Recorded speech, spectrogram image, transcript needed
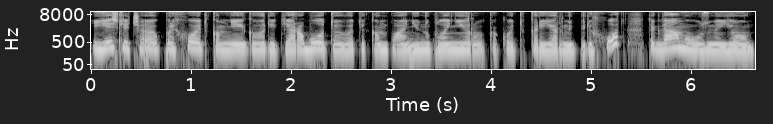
И если человек приходит ко мне и говорит, я работаю в этой компании, ну, планирую какой-то карьерный переход, тогда мы узнаем,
